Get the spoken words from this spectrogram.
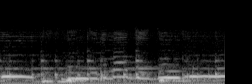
धुन धुन बाजे धुन धुन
